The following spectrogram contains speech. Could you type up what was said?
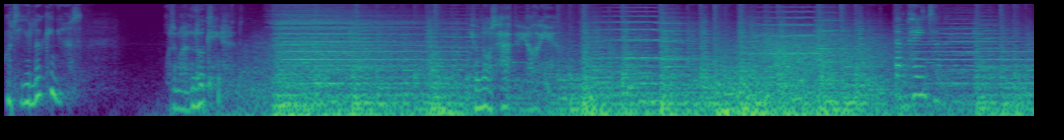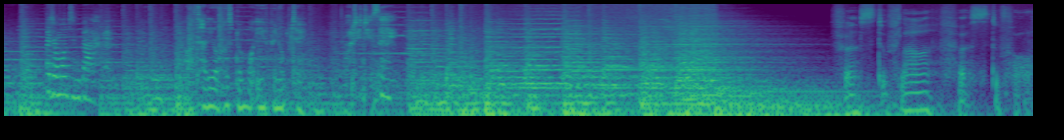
What are you looking at? What am I looking at? You're not happy, are you? That painter. I don't want him back. I'll tell your husband what you've been up to. What did you say? First to flower, first to fall.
